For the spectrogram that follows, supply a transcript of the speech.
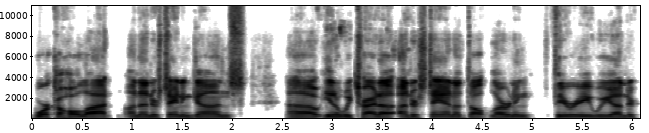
work a whole lot on understanding guns. Uh, you know, we try to understand adult learning theory. We under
